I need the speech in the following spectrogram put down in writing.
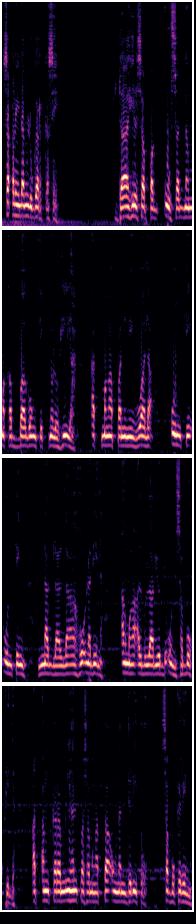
Sa kanilang lugar kasi, dahil sa pag-usad ng makabagong teknolohiya at mga paniniwala, unti-unting naglalaho na din ang mga albularyo doon sa bukid at ang karamihan pa sa mga taong nandirito sa bukirin.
